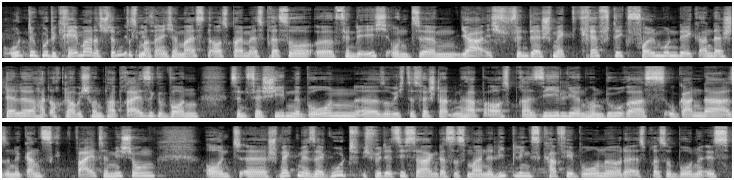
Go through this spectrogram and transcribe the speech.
Und eine gute Crema, das stimmt. Das macht eigentlich am meisten aus beim Espresso, äh, finde ich. Und ähm, ja, ich finde, er schmeckt kräftig, vollmundig an der Stelle. Hat auch, glaube ich, schon ein paar Preise gewonnen. Sind verschiedene Bohnen, äh, so wie ich das verstanden habe, aus Brasilien, Honduras, Uganda. Also eine ganz weite Mischung und äh, schmeckt mir sehr gut. Ich würde jetzt nicht sagen, dass es meine Lieblingskaffeebohne oder Espressobohne ist,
